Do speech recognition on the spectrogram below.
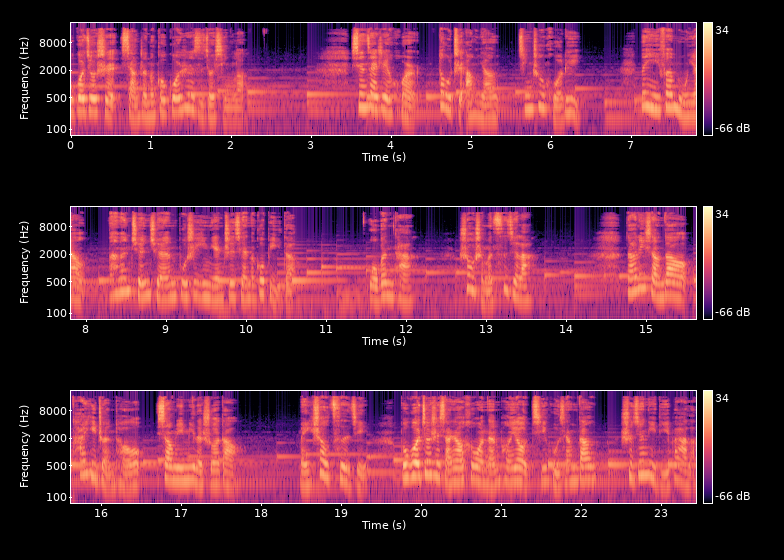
不过就是想着能够过日子就行了。现在这会儿斗志昂扬，青春活力，那一番模样。完完全全不是一年之前能够比的。我问他，受什么刺激啦？哪里想到他一转头，笑眯眯地说道：“没受刺激，不过就是想要和我男朋友旗鼓相当，势均力敌罢了。”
